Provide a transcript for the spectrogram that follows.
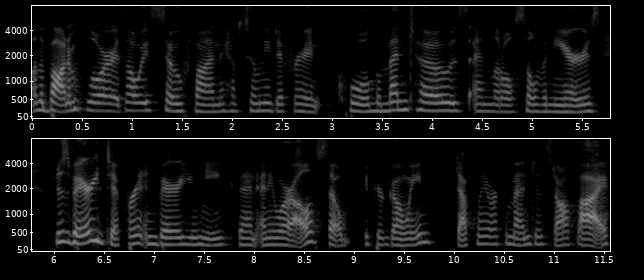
on the bottom floor. It's always so fun. They have so many different cool mementos and little souvenirs, just very different and very unique than anywhere else. So if you're going, definitely recommend to stop by.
